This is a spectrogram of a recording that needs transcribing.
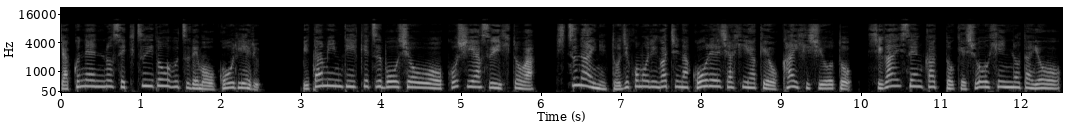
若年の脊椎動物でも起こり得る。ビタミン D 欠乏症を起こしやすい人は、室内に閉じこもりがちな高齢者日焼けを回避しようと、紫外線カット化粧品の多用、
